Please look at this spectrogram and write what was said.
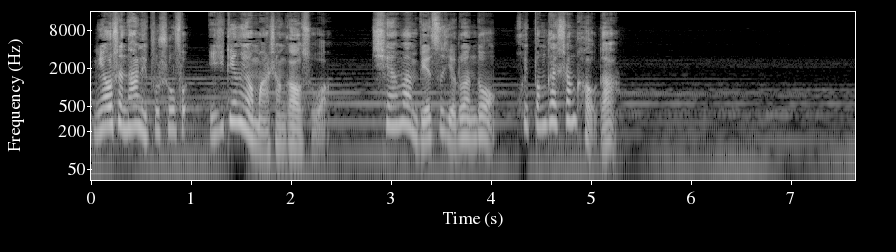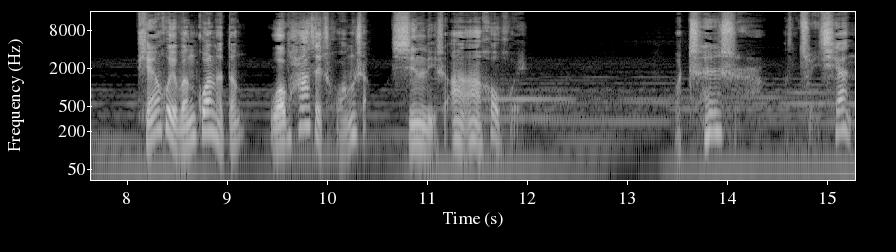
你要是哪里不舒服，一定要马上告诉我，千万别自己乱动，会崩开伤口的。田慧文关了灯，我趴在床上，心里是暗暗后悔。我真是嘴欠呢。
